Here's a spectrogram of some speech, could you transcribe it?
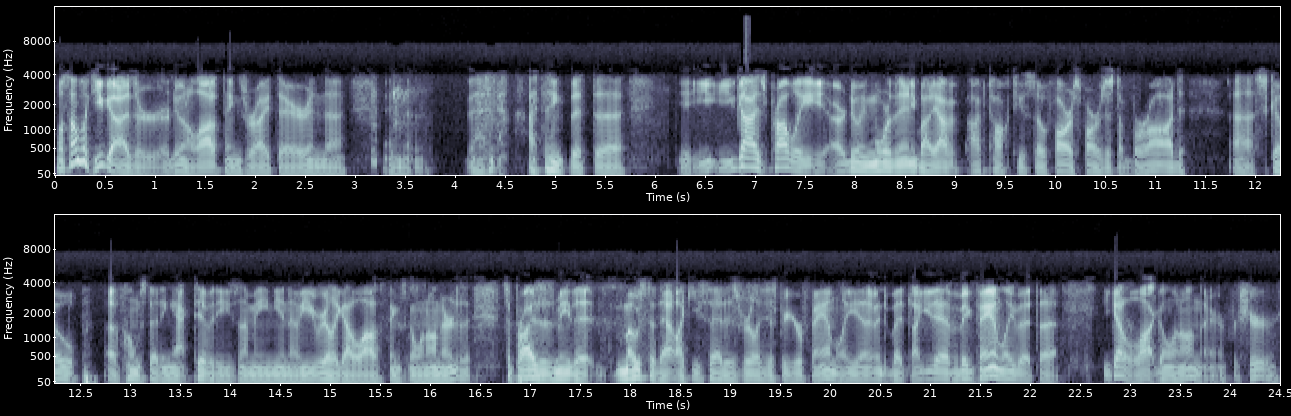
Well, it sounds like you guys are, are doing a lot of things right there, and uh, and uh, I think that uh, you, you guys probably are doing more than anybody I've I've talked to so far, as far as just a broad uh, scope of homesteading activities. I mean, you know, you really got a lot of things going on there. It surprises me that most of that, like you said, is really just for your family. Uh, but like you have a big family, but uh, you got a lot going on there for sure.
